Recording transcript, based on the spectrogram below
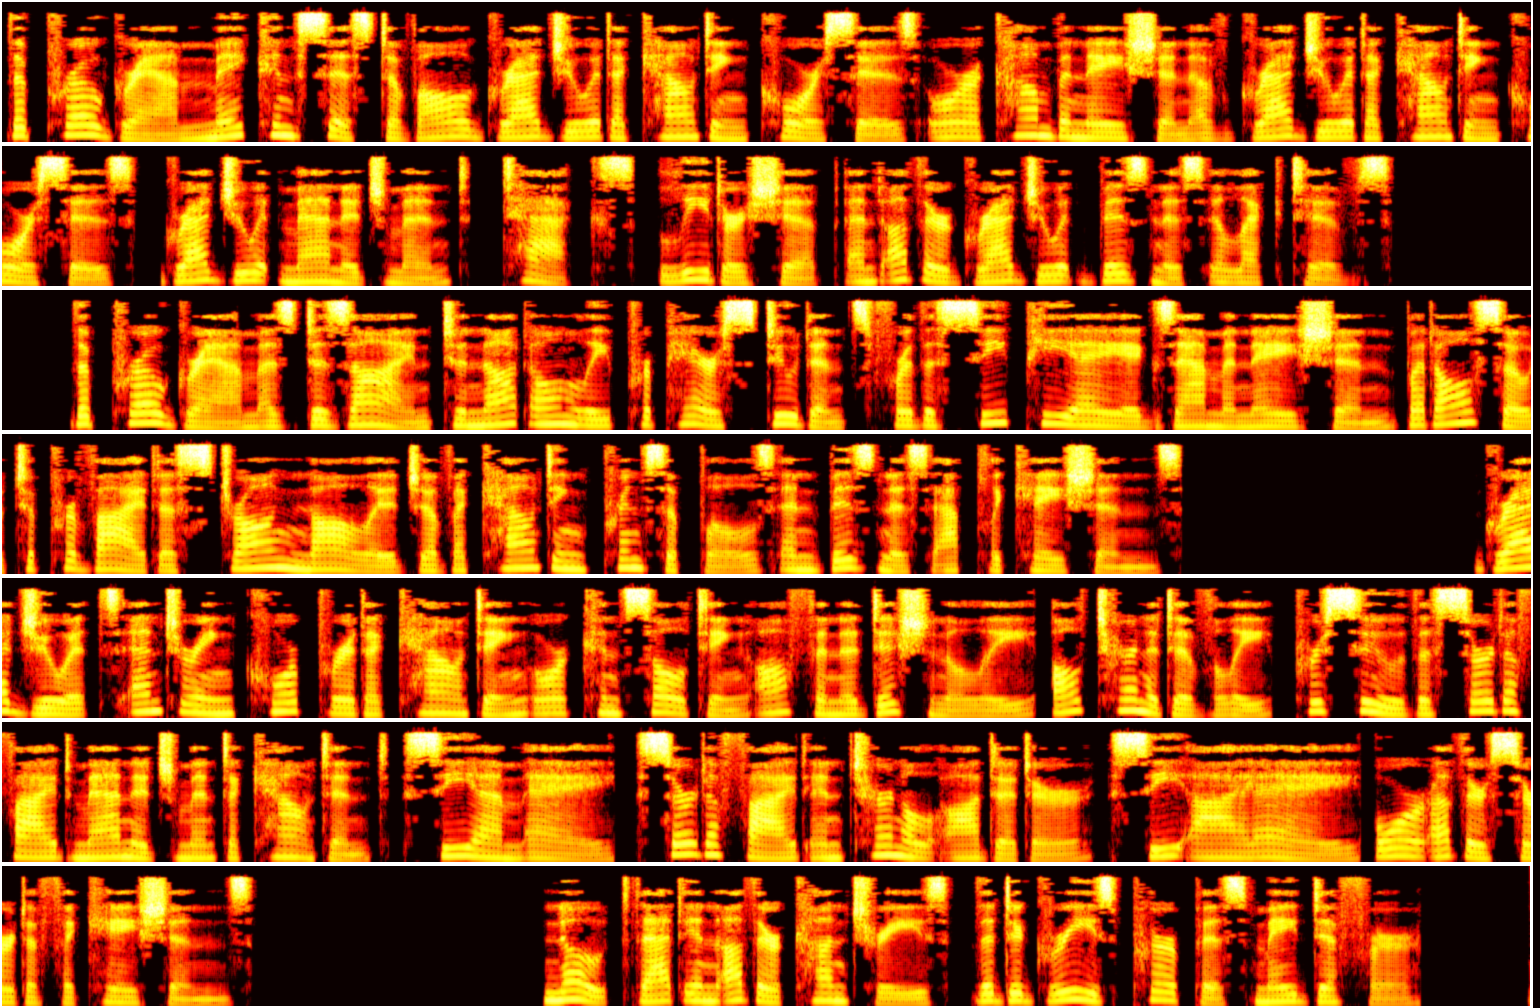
The program may consist of all graduate accounting courses or a combination of graduate accounting courses, graduate management, tax, leadership and other graduate business electives. The program is designed to not only prepare students for the CPA examination but also to provide a strong knowledge of accounting principles and business applications. Graduates entering corporate accounting or consulting often additionally alternatively pursue the Certified Management Accountant CMA, Certified Internal Auditor CIA, or other certifications. Note that in other countries, the degree's purpose may differ.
